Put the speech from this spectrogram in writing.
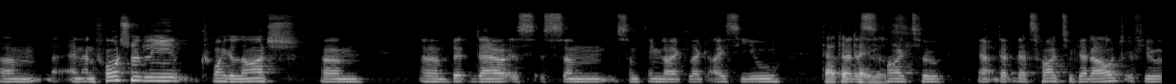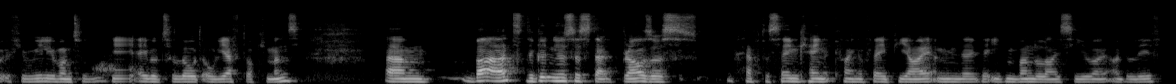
Um, and unfortunately, quite a large um, uh, bit there is, is, some something like like ICU Data that tables. is hard to yeah, that, that's hard to get out if you if you really want to be able to load ODF documents. Um, but the good news is that browsers have the same kind kind of API. I mean, they, they even bundle ICU, I, I believe.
